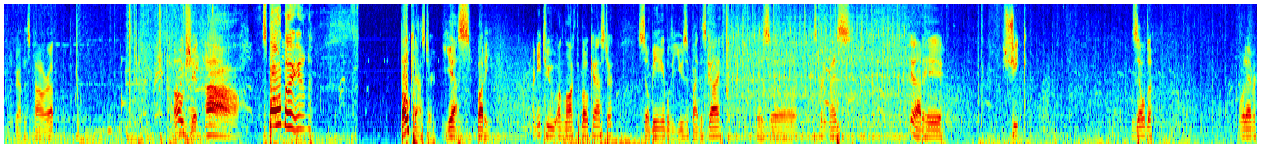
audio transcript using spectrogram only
I'm gonna grab this power up. Oh shit! Ah, Spawn Man. Bowcaster. Yes, buddy. I need to unlock the bowcaster, so being able to use it by this guy is uh, is pretty nice. Get out of here. Sheik. Zelda. Whatever.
